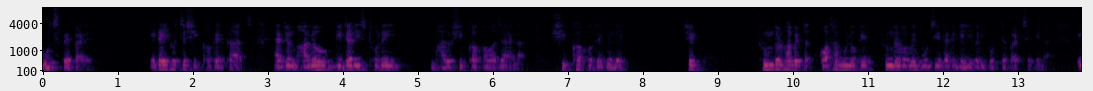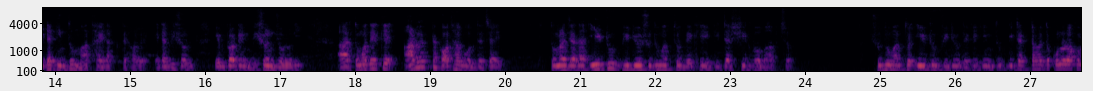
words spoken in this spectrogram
বুঝতে পারে। এটাই হচ্ছে শিক্ষকের কাজ। একজন ভালো গিটারিস্ট হলেই ভালো শিক্ষক হওয়া যায় না। শিক্ষক হতে গেলে সে সুন্দরভাবে কথাগুলোকে সুন্দরভাবে বুঝিয়ে তাকে ডেলিভারি করতে পারছে কিনা, এটা কিন্তু মাথায় রাখতে হবে। এটা ভীষণ ইম্পর্টেন্ট ভীষণ জরুরি। আর তোমাদেরকে আরও একটা কথা বলতে চাই। তোমরা যারা ইউটিউব ভিডিও শুধুমাত্র দেখে গিটার শিখব ভাবছ শুধুমাত্র ইউটিউব ভিডিও দেখে কিন্তু গিটারটা হয়তো কোনো রকম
